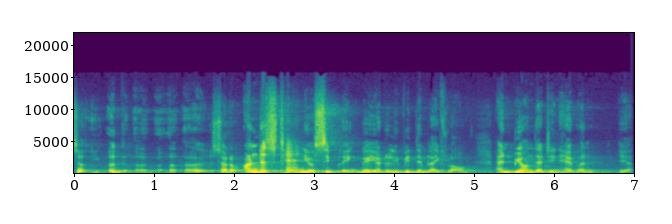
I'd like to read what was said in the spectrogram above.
So uh, uh, uh, uh, sort of understand your sibling, where you have to live with them lifelong, and beyond that in heaven, yeah.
